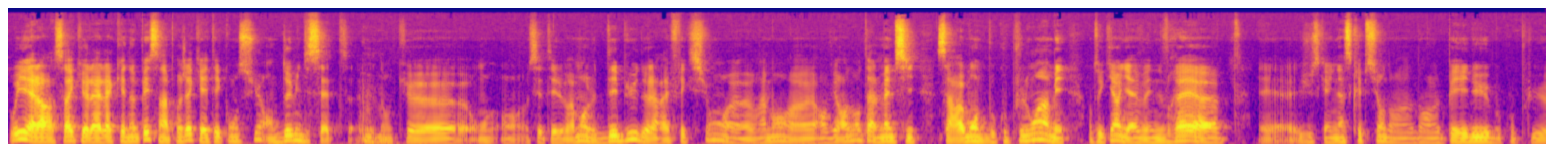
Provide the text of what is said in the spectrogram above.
Oui, alors c'est vrai que la, canopée, c'est un projet qui a été conçu en 2007. Mhm. Donc euh, c'était vraiment le début de la réflexion euh, vraiment euh, environnementale, même si ça remonte beaucoup plus loin, mais en tout cas, il y avait une vraie jusqu'à une inscription dans, le PLU beaucoup plus,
